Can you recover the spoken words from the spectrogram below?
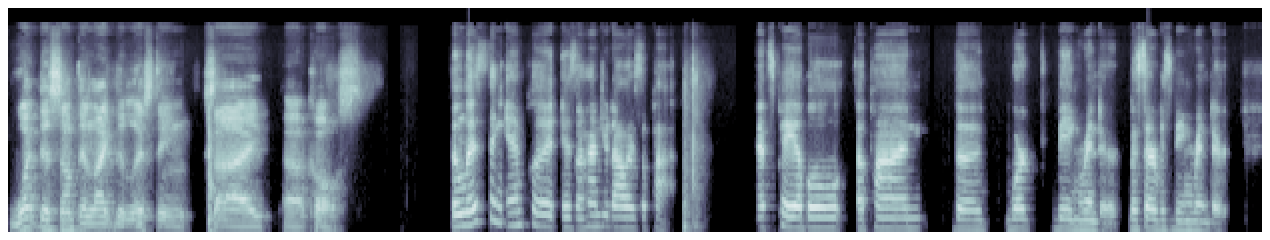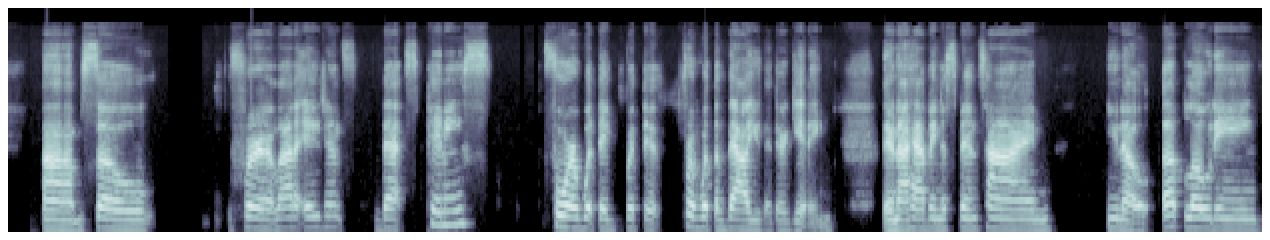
what does something like the listing side uh, cost? The listing input is $100 a pop. That's payable upon the work being rendered, the service being rendered. Um, so for a lot of agents, that's pennies for what they what the for what the value that they're getting. They're not having to spend time, you know, uploading,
